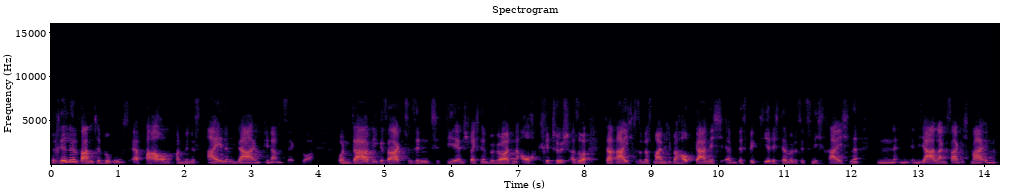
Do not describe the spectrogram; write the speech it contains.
relevante Berufserfahrung von mindestens einem Jahr im Finanzsektor. Und da, wie gesagt, sind die entsprechenden Behörden auch kritisch. Also da reicht es, und das meine ich überhaupt gar nicht ähm, despektierlich, da würde es jetzt nicht reichen, ein, ein Jahr lang, sage ich mal, im,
